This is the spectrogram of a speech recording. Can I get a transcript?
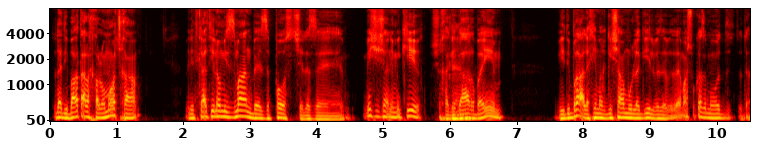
אתה יודע, דיברת על החלומות שלך, ונתקלתי לא מזמן באיזה פוסט של איזה מישהי שאני מכיר, שחגגה כן. 40, והיא דיברה על איך היא מרגישה מול הגיל וזה, וזה משהו כזה מאוד, אתה יודע,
